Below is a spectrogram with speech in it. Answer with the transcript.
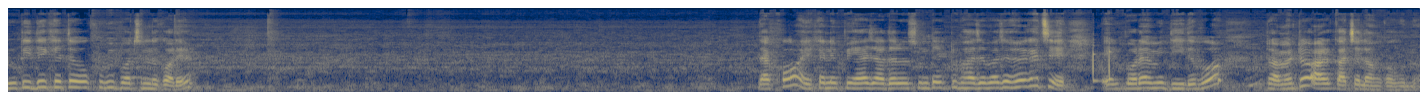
রুটি দিয়ে খেতেও খুবই পছন্দ করে। দেখো, এখানে পেঁয়াজ, আদা, রসুনটা একটু ভাজা ভাজা হয়ে গেছে। এরপরে আমি দিয়ে দেবো টমেটো আর কাঁচা লঙ্কাগুলো।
